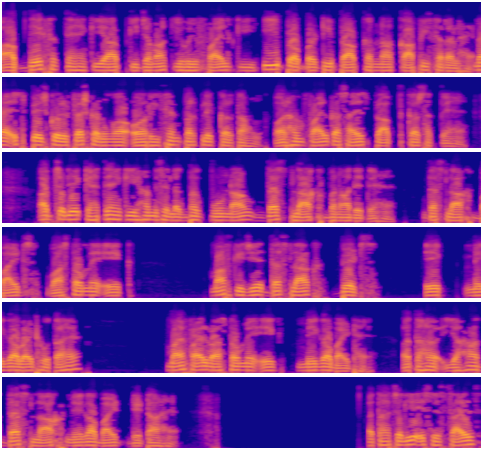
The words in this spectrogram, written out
आप देख सकते हैं कि आपकी जमा की हुई फ़ाइल की ई प्रॉपर्टी प्राप्त करना काफ़ी सरल है। मैं इस पेज को रिफ्रेश करूँगा और रिसेंड पर क्लिक करता हूँ और हम फ़ाइल का साइज़ प्राप्त कर सकते हैं। अब चलिए कहते हैं कि हम इसे लगभग पूर्णांक 10 लाख बना देते हैं। 10 लाख बाइट्स वास्तव में एक, माफ़ कीजिए 10 लाख बिट्स एक मेगाबाइट होता है। माय फ़ाइल वास्तव में एक मेगाबाइट है। अतः यहाँ 10 लाख मेगाबाइट डेटा है। अतः चलिए इसे साइज़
